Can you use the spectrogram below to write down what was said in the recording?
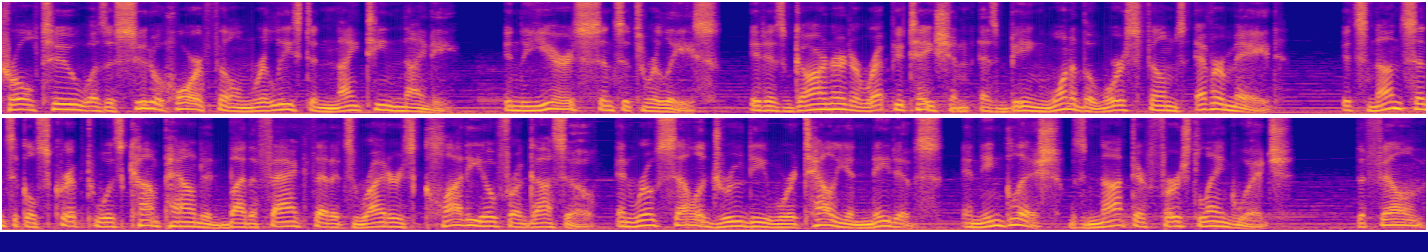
Troll 2 was a pseudo-horror film released in 1990. In the years since its release, it has garnered a reputation as being one of the worst films ever made. Its nonsensical script was compounded by the fact that its writers Claudio Fragasso and Rossella Drudi were Italian natives, and English was not their first language. The film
